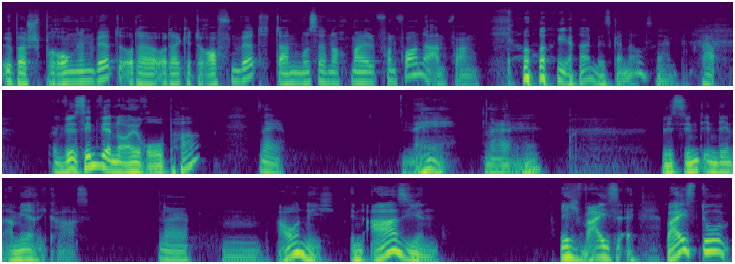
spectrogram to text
übersprungen wird oder, oder getroffen wird, dann muss er nochmal von vorne anfangen. ja, das kann auch sein. Ja. Sind wir in Europa? Nee, Nee. Nee, Okay. Wir sind in den Amerikas. nee. Hm, auch nicht. In Asien. Ich weiß, weißt du,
